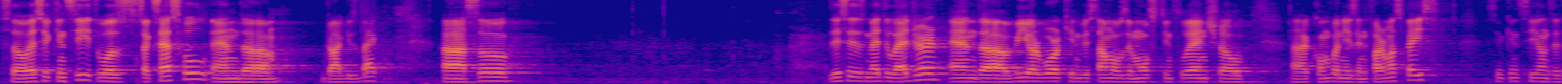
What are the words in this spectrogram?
So as you can see, it was successful, and uh, drag is back. Uh, so this is MediLedger, and uh, we are working with some of the most influential uh, companies in pharma space, as you can see on the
